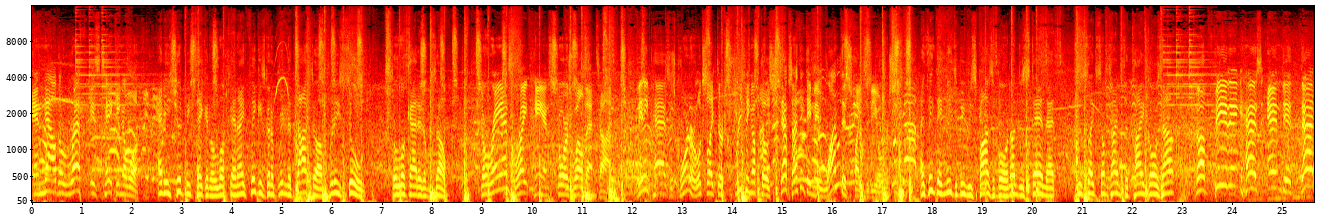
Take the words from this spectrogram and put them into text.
and now the ref is taking a look. And he should be taking a look, and I think he's going to bring the doctor up pretty soon to look at it himself. Duran's right hand scores well that time. Vinny Paz's corner looks like they're creeping up those steps. I think they may want this fight to be over soon. I think they need to be responsible and understand that just like sometimes the tide goes out. The beating has ended. That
